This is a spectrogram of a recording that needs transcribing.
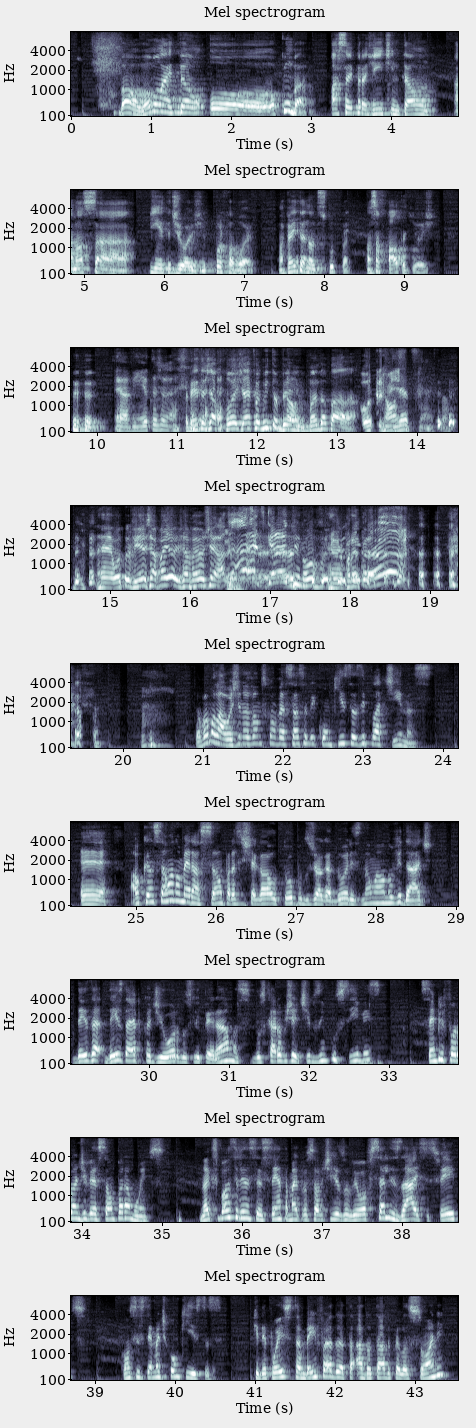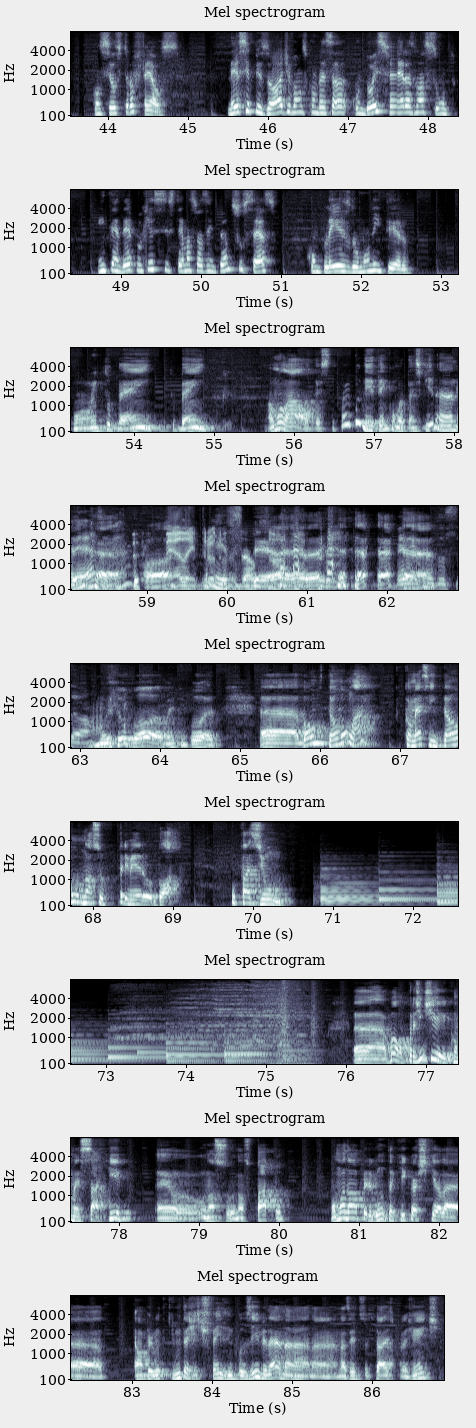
Bom, vamos lá então. O, o Kumba, passa aí pra gente então a nossa vinheta de hoje, por favor. Uma vinheta não, desculpa. Nossa pauta de hoje. É, a vinheta já. A vinheta já foi, já foi muito bem. Não. Manda bala. Outra Nossa vinheta? senhora. então. É, outra vinheta já vai, já vai o Geraldo. Ah, esse cara de novo. É, peraí, peraí. Então vamos lá, hoje nós vamos conversar sobre conquistas e platinas. É, alcançar uma numeração para se chegar ao topo dos jogadores não é uma novidade. Desde a, desde a época de ouro dos fliperamas, buscar objetivos impossíveis sempre foram uma diversão para muitos. No Xbox 360, a Microsoft resolveu oficializar esses feitos com o sistema de conquistas, que depois também foi adota- adotado pela Sony com seus troféus. Nesse episódio, vamos conversar com dois feras no assunto, entender por que esses sistemas fazem tanto sucesso com players do mundo inteiro. Muito bem, muito bem. Vamos lá, o texto foi bonito, hein? Como tá inspirando, hein, É, cara? Ó, Bela introdução. Bela. Bela introdução. muito boa, muito boa. Ah, bom, então vamos lá. Começa então o nosso primeiro bloco, o fase 1. Ah, bom, para a gente começar aqui é, o, nosso, nosso papo, vamos mandar uma pergunta aqui que eu acho que ela é uma pergunta que muita gente fez, inclusive, né, na- na- nas redes sociais pra gente.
